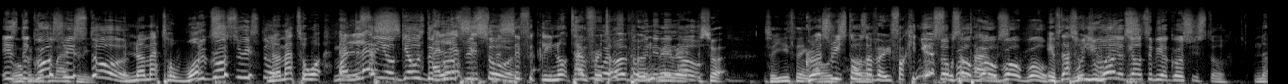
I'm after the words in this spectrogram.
It's the grocery store. No matter what, The grocery store. No matter what, Man, unless your girl's the unless grocery it's store. specifically not time for it to open. Wait, wait, so, so you think Grocery stores are very fucking So, useful bro, bro, sometimes. bro, bro. If that's would what you, want want, your girl to be a grocery store, no,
